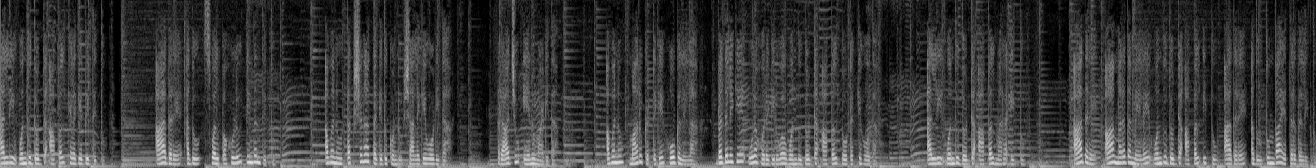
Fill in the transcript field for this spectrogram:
ಅಲ್ಲಿ ಒಂದು ದೊಡ್ಡ ಆಪಲ್ ಕೆಳಗೆ ಬಿದ್ದಿತ್ತು. ಆದರೆ ಅದು ಸ್ವಲ್ಪ ಹುಳು ತಿಂದಂತಿತ್ತು. ಅವನು ತಕ್ಷಣ ತೆಗೆದುಕೊಂಡು ಶಾಲೆಗೆ ಓಡಿದ. ರಾಜು ಏನು ಮಾಡಿದ? ಅವನು ಮಾರುಕಟ್ಟೆಗೆ ಹೋಗಲಿಲ್ಲ. ಬದಲಿಗೆ ಊರ ಹೊರಗಿರುವ ಒಂದು ದೊಡ್ಡ ಆಪಲ್ ತೋಟಕ್ಕೆ ಹೋದ. ಅಲ್ಲಿ ಒಂದು ದೊಡ್ಡ ಆಪಲ್ ಮರ ಇತ್ತು. ಆದರೆ ಆ ಮರದ ಮೇಲೆ ಒಂದು ದೊಡ್ಡ ಆಪಲ್ ಇತ್ತು. ಆದರೆ ಅದು ತುಂಬಾ ಎತ್ತರದಲ್ಲಿತ್ತು.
